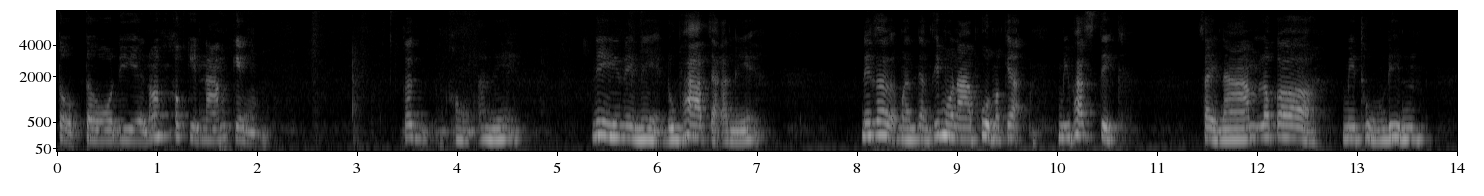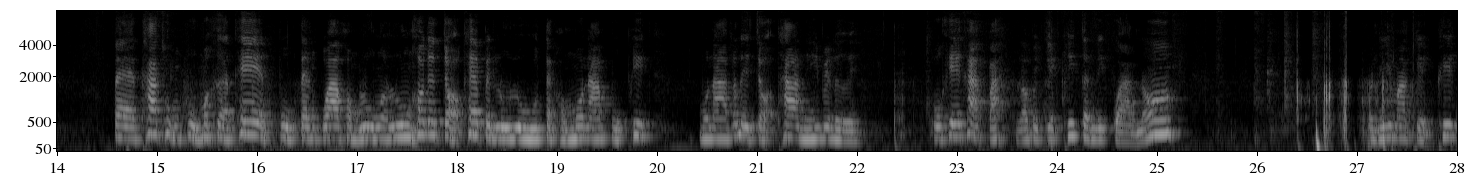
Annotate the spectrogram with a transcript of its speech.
เติบโตดีเนาะเขากินน้ำเก่ง ก็ของอันนี้ นี่นี่นี่ดูภาพจากอันนี้ นี่ก็เหมือนอย่างที่โมนาพูดเมื่อกี้มีพลาสติก ใส่น้ำแล้วก็มีถุงดิน แต่ถ้าถุงปลูกมะเขือเทศ ปลูกแตงกวาของลุงลุงเขาจะเจาะแค่เป็นรูๆแต่ของโมนาปลูกพริก โมนาก็เลยเจาะท่านี้ไปเลย โอเคค่ะไปะเราไปเก็บพริกกันดีกว่าเนาะวันนี้มาเก็บพริก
